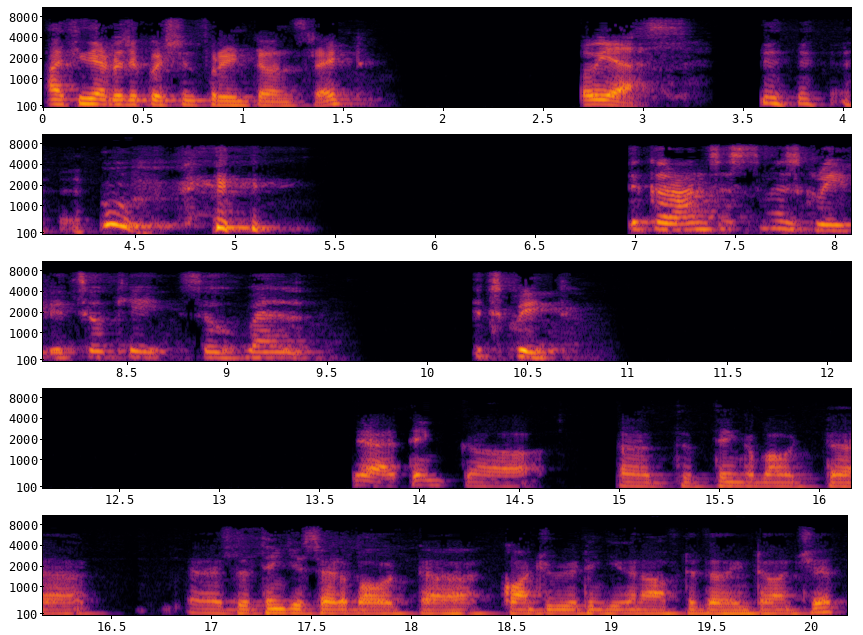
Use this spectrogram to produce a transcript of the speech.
I think that was a question for interns, right? Oh yes. the current system is great. It's okay. So, well, it's great. Yeah, I think uh, uh, the thing about uh, uh the thing you said about uh, contributing even after the internship,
